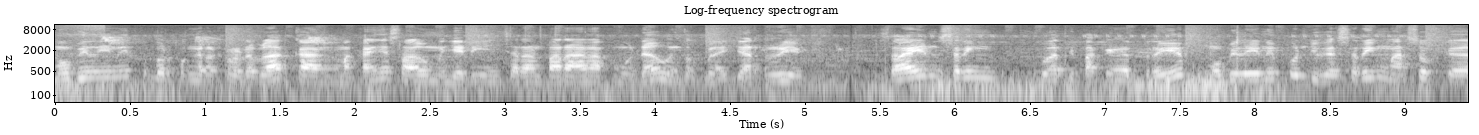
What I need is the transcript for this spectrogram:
mobil ini tuh berpenggerak roda belakang, makanya selalu menjadi incaran para anak muda untuk belajar drift. Selain sering buat dipakai ngedrift, mobil ini pun juga sering masuk ke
